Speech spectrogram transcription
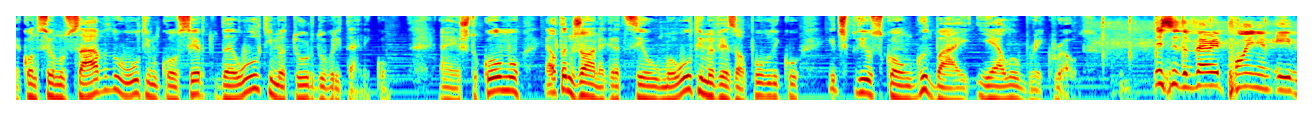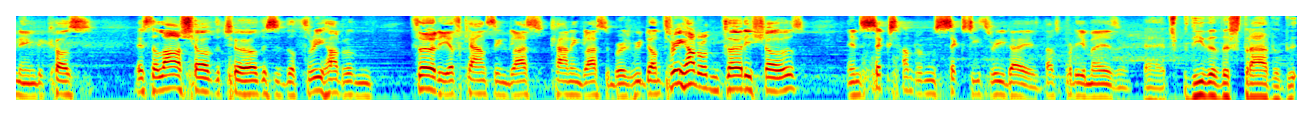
Aconteceu no sábado o último concerto da última tour do britânico. Em Estocolmo, Elton John agradeceu uma última vez ao público e despediu-se com Goodbye Yellow Brick Road. This is a very poignant evening because it's the last show of the tour. This is the 330th counting, Glass, counting Glastonbury. We've done 330 shows in 663 days. That's pretty amazing. A despedida da estrada de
